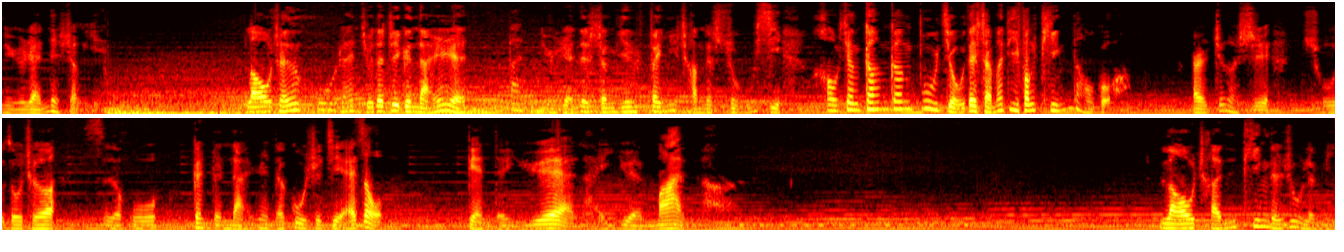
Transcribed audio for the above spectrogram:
女人的声音。老陈忽然觉得这个男人扮女人的声音非常的熟悉，好像刚刚不久在什么地方听到过。而这时，出租车似乎跟着男人的故事节奏，变得越来越慢了。老陈听得入了迷，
